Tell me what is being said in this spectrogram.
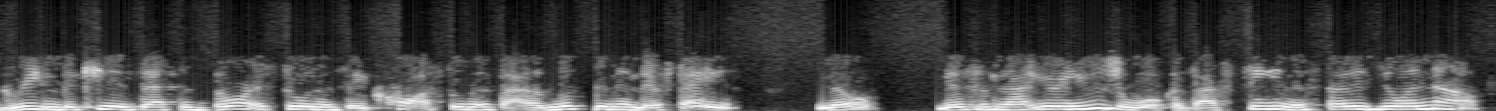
greeting the kids at the door as soon as they cross, as soon as I looked them in their face. Nope, this is not your usual because I've seen and studied you enough.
